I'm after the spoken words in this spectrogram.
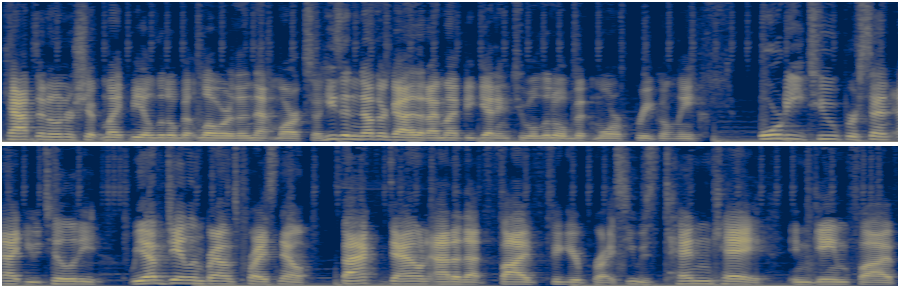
captain ownership might be a little bit lower than that mark. So he's another guy that I might be getting to a little bit more frequently. 42% at utility. We have Jaylen Brown's price now back down out of that five figure price. He was 10K in game five.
